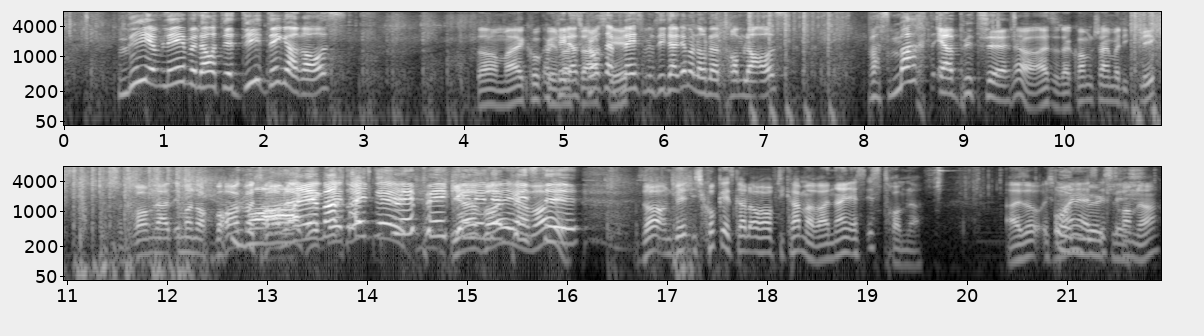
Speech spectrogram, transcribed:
Nie im Leben haut der die Dinger raus. So, mal gucken, Okay, was das da Crosshair abgeht. Placement sieht halt immer noch nach Trommler aus. Was macht er bitte? Ja, also da kommen scheinbar die Klicks. Und Trommler hat immer noch Bock. und Boah, Trommler er kriegt macht einen. Triple Kill Jawohl, in der jawohl. Piste. So, und ich gucke jetzt gerade auch auf die Kamera. Nein, es ist Trommler. Also, ich meine, es ist Unmöglich. Trommler.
